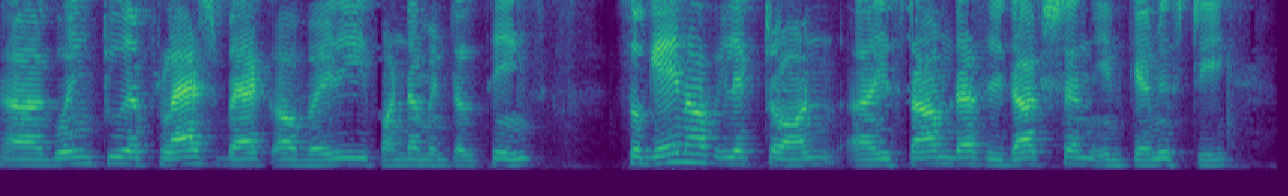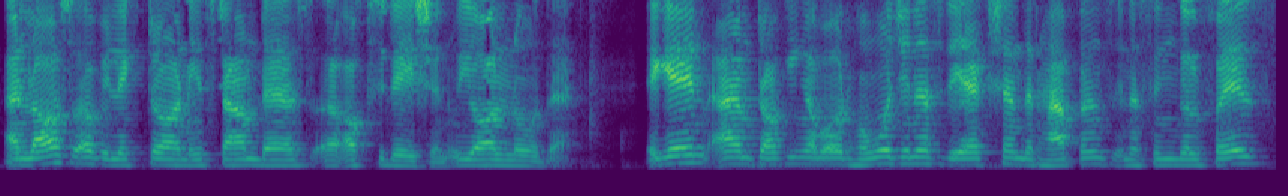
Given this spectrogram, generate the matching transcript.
uh, going to a flashback of very fundamental things. So gain of electron uh, is termed as reduction in chemistry and loss of electron is termed as uh, oxidation. We all know that again i am talking about homogeneous reaction that happens in a single phase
